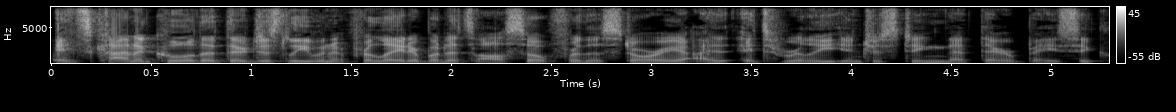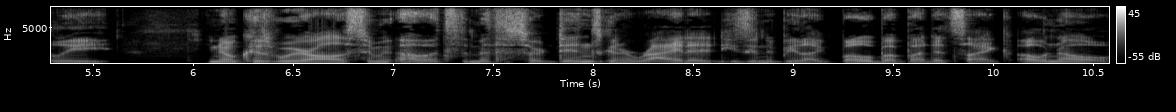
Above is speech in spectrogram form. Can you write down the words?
it's kind of cool that they're just leaving it for later, but it's also for the story. I, it's really interesting that they're basically, you know, because we are all assuming, oh, it's the Mythosaur. Din's going to ride it. He's going to be like Boba, but it's like, oh no,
